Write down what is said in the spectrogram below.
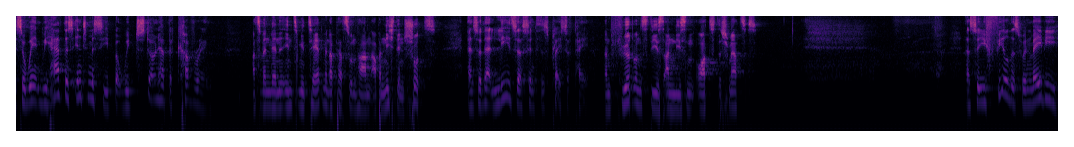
so when we have this intimacy, but we just don't have the covering. Also wenn wir eine Intimität mit einer Person haben, aber nicht den Schutz, And so that leads us into this place of pain. Dann führt uns dies an diesen Ort des Schmerzes. And so you feel this when maybe,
